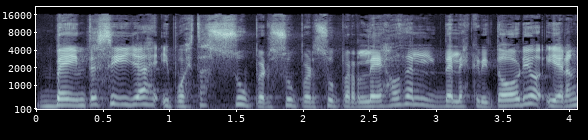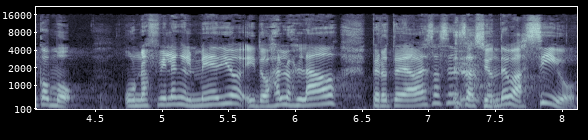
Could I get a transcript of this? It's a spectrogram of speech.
20 sillas y puestas súper, súper, súper lejos del, del escritorio y eran como una fila en el medio y dos a los lados, pero te daba esa sensación de vacío,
